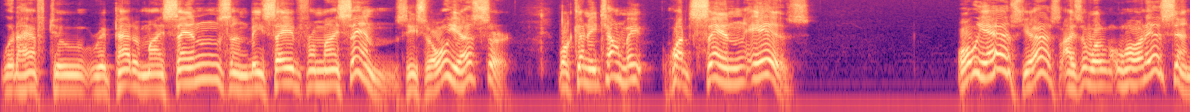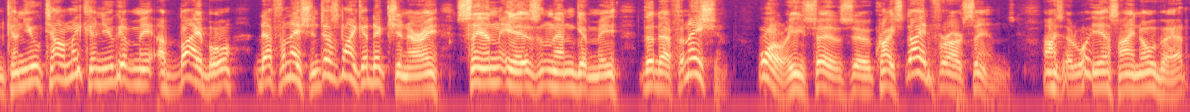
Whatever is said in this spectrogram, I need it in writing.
would have to repent of my sins and be saved from my sins? He said, Oh, yes, sir. Well, can he tell me what sin is? Oh, yes, yes. I said, well, what is sin? Can you tell me? Can you give me a Bible definition? Just like a dictionary, sin is, and then give me the definition. Well, he says uh, Christ died for our sins. I said, well, yes, I know that.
